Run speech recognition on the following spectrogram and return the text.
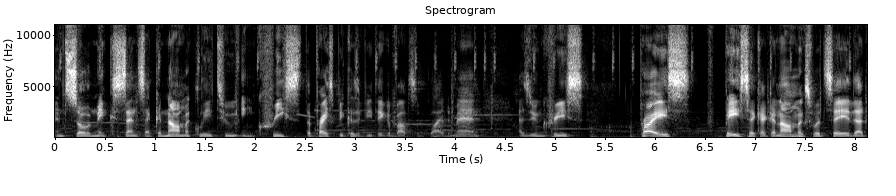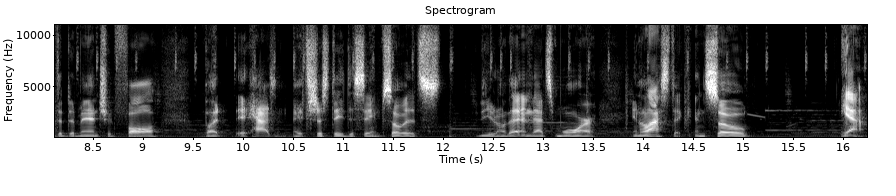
And so it makes sense economically to increase the price because if you think about supply demand, as you increase price, basic economics would say that the demand should fall, but it hasn't. It's just stayed the same. So it's, you know, that, and that's more inelastic. And so yeah,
